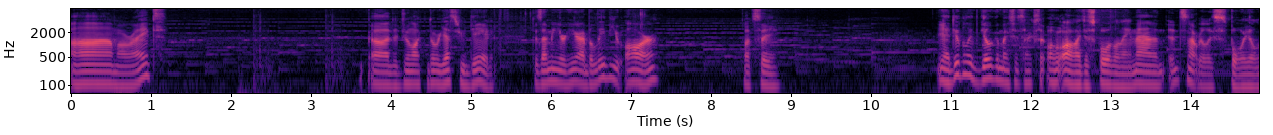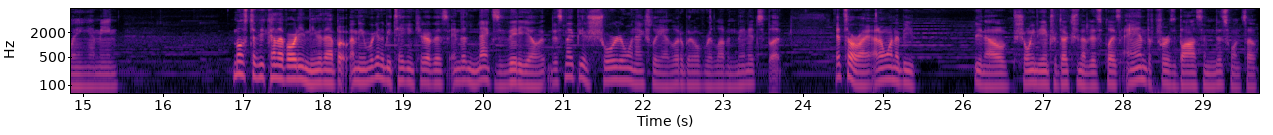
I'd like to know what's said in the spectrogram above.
Um, alright. Uh, did you unlock the door? Yes, you did. Does that mean you're here? I believe you are. Let's see. Yeah, I do believe Gilgamesh is actually... Oh, oh, I just spoiled the name. Man, it's not really spoiling. I mean, most of you kind of already knew that, but I mean, we're going to be taking care of this in the next video. This might be a shorter one, actually a little bit over 11 minutes, but it's alright. I don't want to be, you know, showing the introduction of this place and the first boss in this one, so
